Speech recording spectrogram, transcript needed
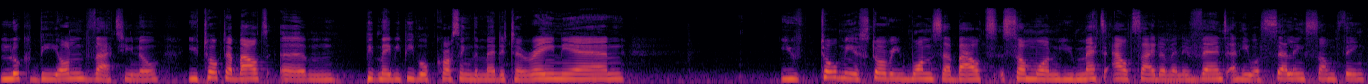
look beyond that, you know? You talked about um, maybe people crossing the Mediterranean. You told me a story once about someone you met outside of an event and he was selling something.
